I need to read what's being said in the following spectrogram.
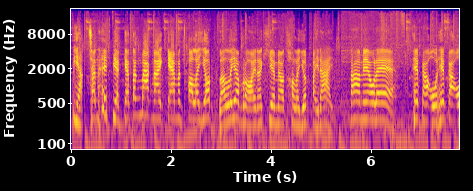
เปียก ฉันให้เปียกแกตั้งมากมายแกมันทรยศแล้วเรียบร้อยนะเคลียร์แมวทรยศไปได้ ตาแมวแลเทพกาโอเทพกาโอ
